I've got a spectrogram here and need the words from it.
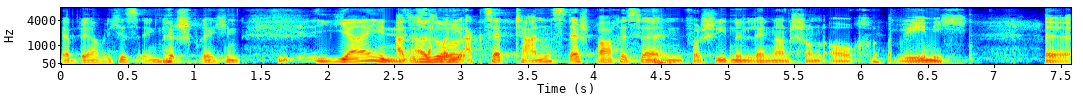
erbärmliches Englisch sprechen. Jein. Also ich sag mal, die Akzeptanz der Sprache ist ja in verschiedenen Ländern schon auch wenig äh,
